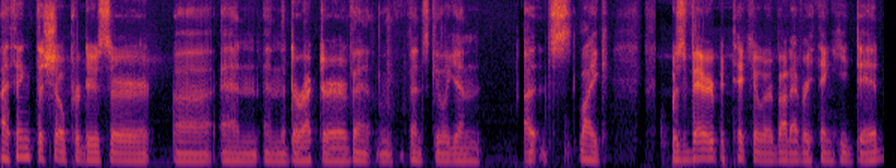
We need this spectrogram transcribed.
I think the show producer uh, and and the director Vince Gilligan, uh, it's like was very particular about everything he did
